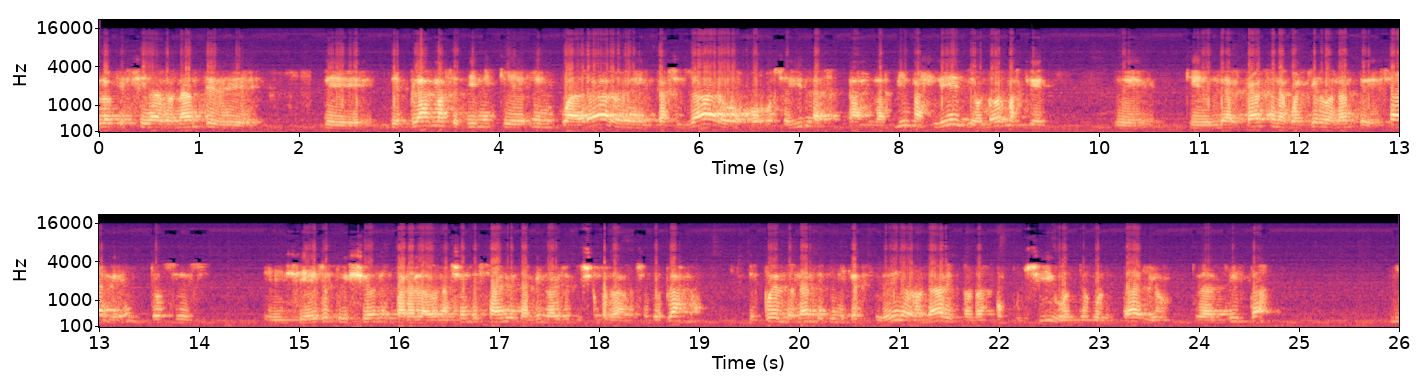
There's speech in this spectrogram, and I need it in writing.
lo que sea donante de, de, plasma se tiene que encuadrar o encasillar o, seguir las, las, mismas leyes o normas que, eh, que le alcanzan a cualquier donante de sangre. Entonces, eh, si hay restricciones para la donación de sangre, también no hay restricción para la donación de plasma. Después el donante tiene que acceder a donar, esto no es compulsivo, esto es voluntario, esto es altruista. Y,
